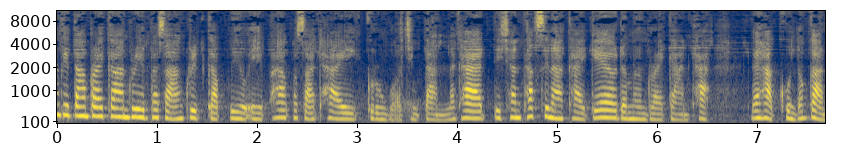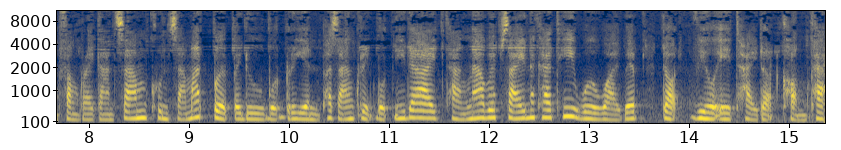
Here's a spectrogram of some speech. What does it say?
ำลังติดตามรายการเรียนภาษาอังกฤษกับ VOA ภาคภาษาไทย กรุงวอชิงตันนะคะ ดิฉันทักษณาไข่แก้วดำเนินรายการค่ะ และหากคุณต้องการฟังรายการซ้ำ คุณสามารถเปิดไปดูบทเรียนภาษาอังกฤษบทนี้ได้ทางหน้าเว็บไซต์นะคะที่ www.voathai.com ค่ะ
